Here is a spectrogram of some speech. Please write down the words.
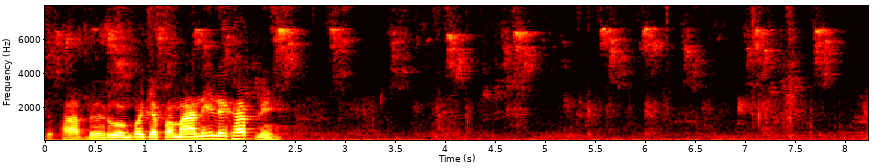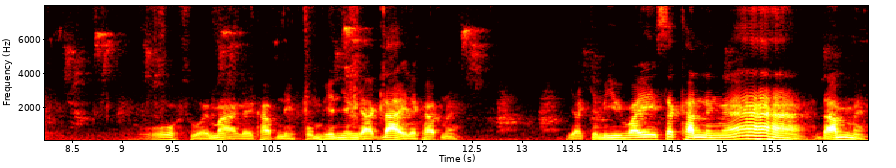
สภาพโดยรวมก็จะประมาณนี้เลยครับนี่โอ้สวยมากเลยครับนี่ผมเห็นยังอยากได้เลยครับนี่อยากจะมีไว้สักคันหนึ่งนะดำเนี่ย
